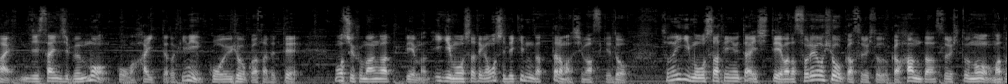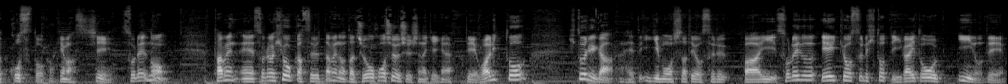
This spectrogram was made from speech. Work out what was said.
はい、実際に自分もこう入った時にこういう評価されて、もし不満があって、まあ、異議申し立てがもしできるんだったらまあしますけど、その異議申し立てに対して、またそれを評価する人とか判断する人のまたコストをかけますし、それのため、え、それを評価するためのまた情報収集しなきゃいけなくて、割と1人が、えー、と異議申し立てをする場合、それを影響する人って意外と多いので、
